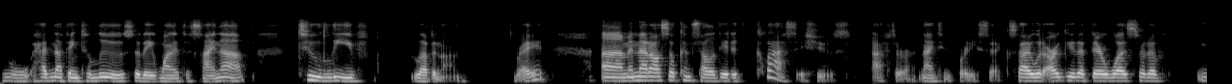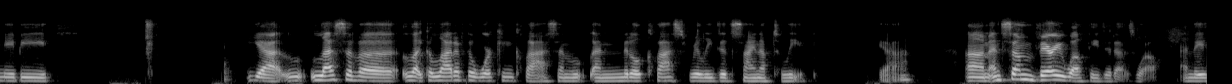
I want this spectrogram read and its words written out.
who had nothing to lose, so they wanted to sign up to leave Lebanon, right? Um, and that also consolidated class issues after 1946. So I would argue that there was sort of maybe yeah less of a like a lot of the working class and and middle class really did sign up to leave. Yeah. Um, and some very wealthy did as well. And they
